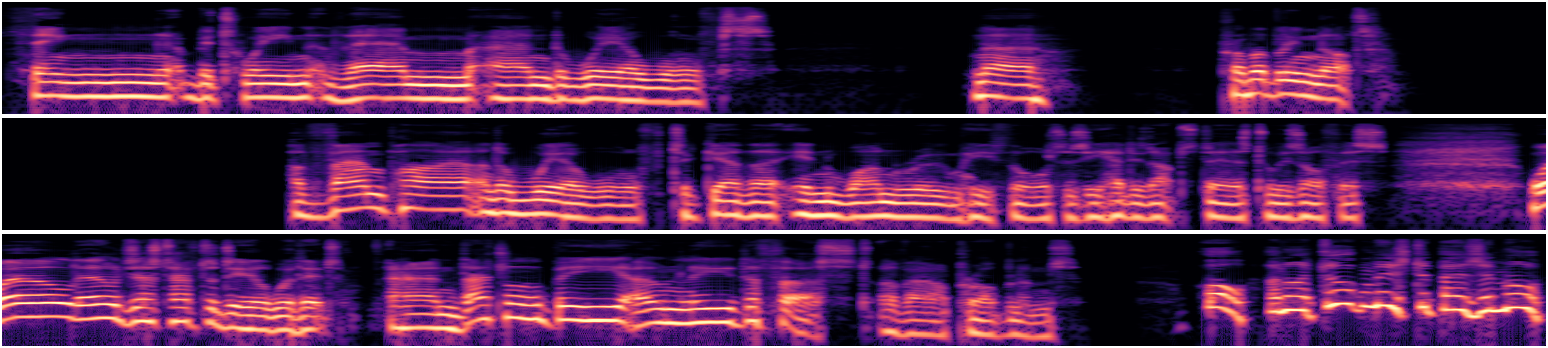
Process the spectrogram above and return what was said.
thing between them and werewolves. No, probably not. A vampire and a werewolf together in one room, he thought as he headed upstairs to his office. Well, they'll just have to deal with it, and that'll be only the first of our problems. Oh, and I took Mr. Pessimal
